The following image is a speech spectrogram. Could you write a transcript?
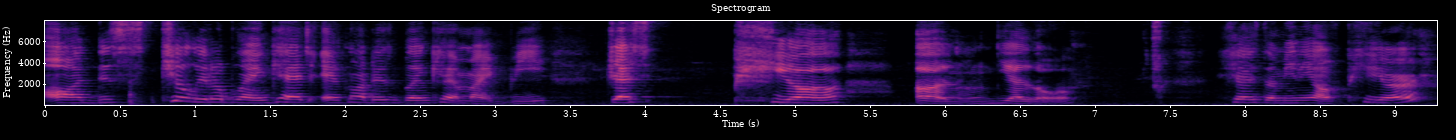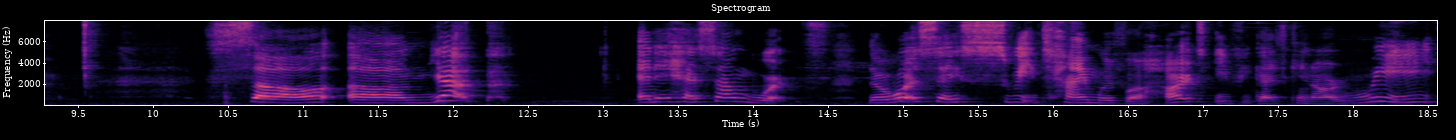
on this cute little blanket. If not, this blanket might be just pure um, yellow here's the meaning of pure. So, um, yep. And it has some words. The word says sweet time with a heart, if you guys cannot read.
